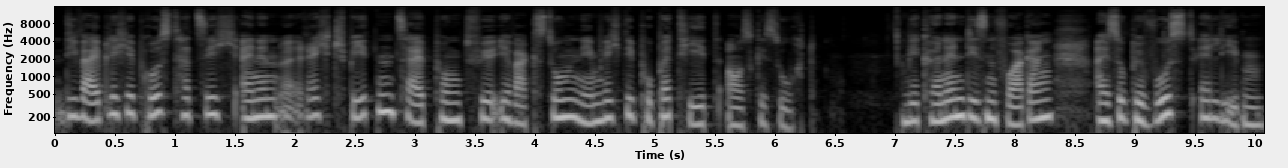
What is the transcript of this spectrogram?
Die weibliche Brust hat sich einen recht späten Zeitpunkt für ihr Wachstum, nämlich die Pubertät, ausgesucht. Wir können diesen Vorgang also bewusst erleben.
